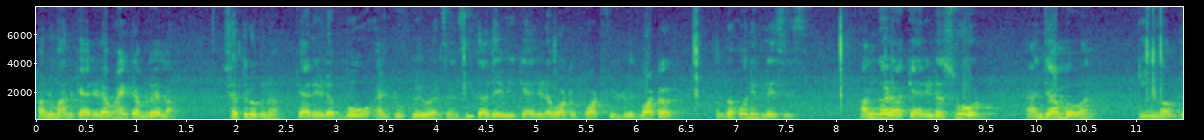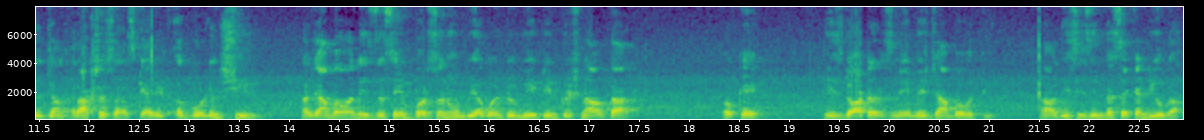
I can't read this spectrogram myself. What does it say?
Hanuman carried a white umbrella. Shatrughna carried a bow and two quivers, and Sita Devi carried a water pot filled with water from the holy places. Angada carried a sword, and Jambavan, king of the Rakshasas, carried a golden shield. Now, Jambavan is the same person whom we are going to meet in Krishna Avatar. Okay, his daughter's name is Jambavati. Now, this is in the second yuga.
